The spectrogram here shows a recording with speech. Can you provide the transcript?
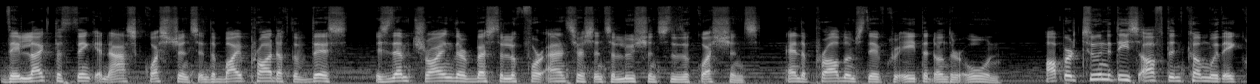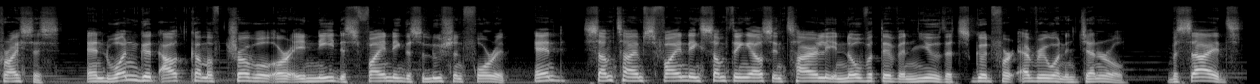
They like to think and ask questions and the byproduct of this is them trying their best to look for answers and solutions to the questions and the problems they've created on their own. Opportunities often come with a crisis and one good outcome of trouble or a need is finding the solution for it. And sometimes finding something else entirely innovative and new that's good for everyone in general. Besides,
